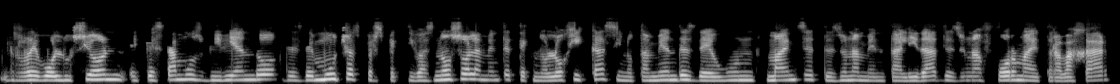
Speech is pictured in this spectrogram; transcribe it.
revolución que estamos viviendo desde muchas perspectivas, no solamente tecnológicas, sino también desde un mindset, desde una mentalidad, desde una forma de trabajar,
